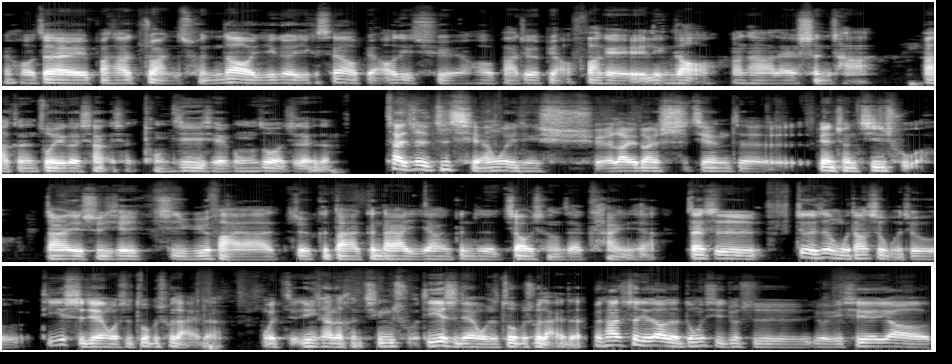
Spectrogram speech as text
然后再把它转存到一个 Excel 表里去，然后把这个表发给领导，让他来审查，啊，可能做一个像像统计一些工作之类的。在这之前，我已经学了一段时间的编程基础，当然也是一些语法呀，就跟大家跟大家一样，跟着教程再看一下。但是这个任务当时我就第一时间我是做不出来的，我印象的很清楚，第一时间我是做不出来的，因为它涉及到的东西就是有一些要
